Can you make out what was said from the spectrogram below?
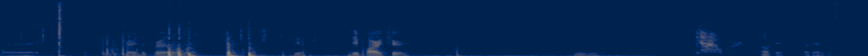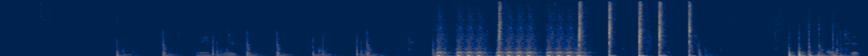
Alright. Prepare the pearls. Dep departure. Ooh. Coward. Okay, whatever. It ain't worth it. Oh shit.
